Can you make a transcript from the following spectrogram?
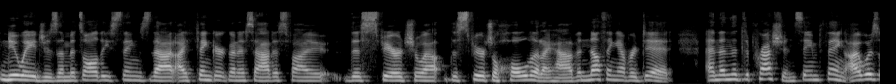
new ageism. It's all these things that i think are going to satisfy this spiritual the spiritual hole that i have and nothing ever did. And then the depression same thing. I was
